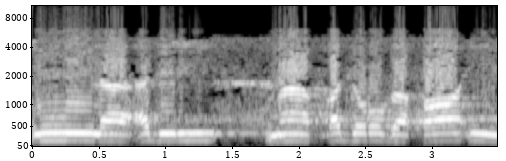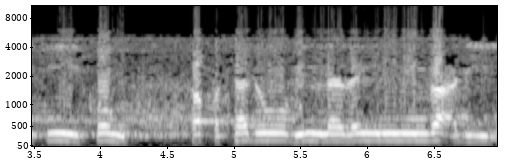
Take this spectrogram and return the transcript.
إني لا أدري ما قدر بقائي فيكم فاقتدوا بالذين من بعدي.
